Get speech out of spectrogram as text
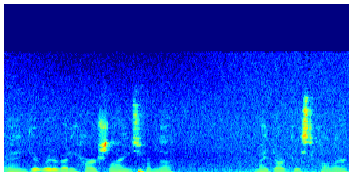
and get rid of any harsh lines from the my darkest color.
